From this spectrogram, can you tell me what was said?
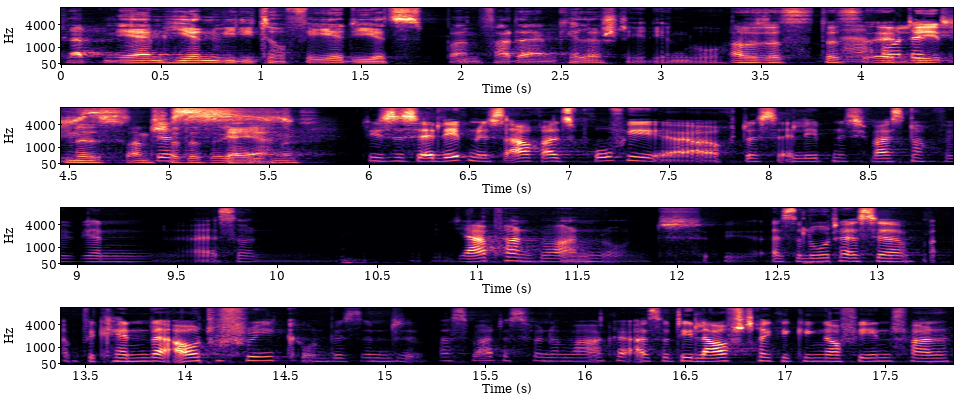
bleibt mehr im Hirn wie die Trophäe, die jetzt beim Vater im Keller steht irgendwo. Also das, das ja, Erlebnis dieses, anstatt das, das Ergebnis. Ja, ja. Dieses Erlebnis, auch als Profi, auch das Erlebnis, ich weiß noch, wir werden also Japan waren und also Lothar ist ja bekennender Autofreak und wir sind, was war das für eine Marke? Also die Laufstrecke ging auf jeden Fall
